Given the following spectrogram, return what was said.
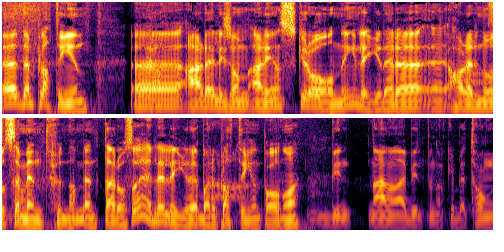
uh, den plattingen eh, Er det liksom Er det i en skråning? Legger dere, eh, har dere noe sementfundament der også, eller legger dere bare plattingen på noe? Begynt, nei, nei, jeg begynte med noe betong.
